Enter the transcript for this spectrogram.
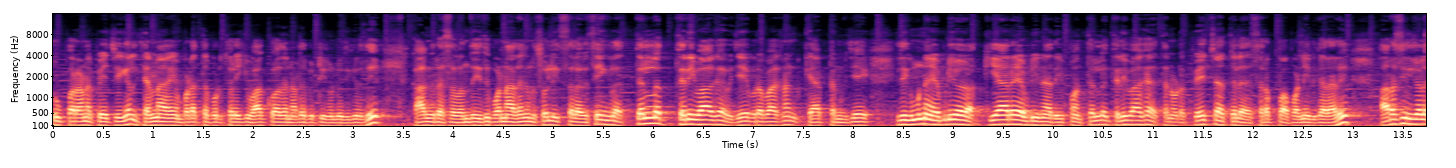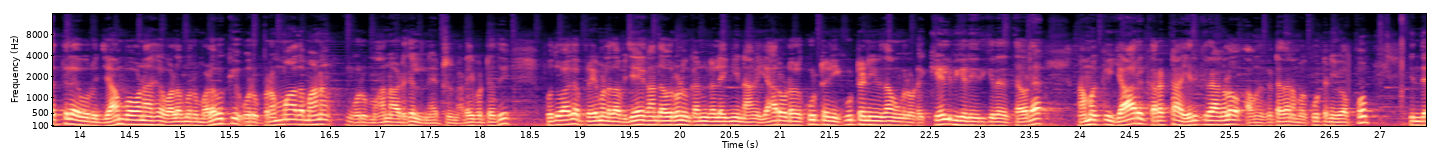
சூப்பரான பேச்சுகள். ஜனநாயகம் படத்தை பொறுத்த வரைக்கும் வாக்குவாதம் நடைபெற்று கொண்டிருக்கிறது. காங்கிரஸை வந்து இது பண்ணாதங்கன்னு சொல்லி சில விஷயங்களை தெல்ல தெளிவாக விஜயபிரபாகரன் கேப்டன் விஜய் இதுக்கு முன்னே எப்படியோ கியாரே அப்படின்னாரு. இப்போ தெல்ல தெளிவாக தன்னோட பேச்சாத்தில் சிறப்பாக பண்ணியிருக்கிறாரு அரசியல் களத்தில் ஒரு ஜாம்பவனாக வலம் வரும் அளவுக்கு ஒரு பிரமாதமான ஒரு மாநாடுகள் நேற்று நடைபெற்றது. பொதுவாக பிரேமலதா விஜயகாந்த் அவர்களும் கண்கலங்கி நாங்கள் யாரோட கூட்டணி கூட்டணின்னு தான் உங்களோட கேள்விகள் இருக்கிறதே தவிர நமக்கு யார் கரெக்டாக இருக்கிறாங்களோ அவங்க கிட்ட தான் நம்ம கூட்டணி வைப்போம். இந்த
